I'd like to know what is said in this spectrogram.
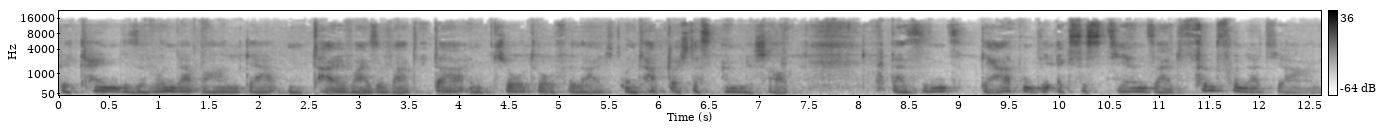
Wir kennen diese wunderbaren Gärten. Teilweise wart ihr da in Kyoto vielleicht und habt euch das angeschaut. Da sind Gärten, die existieren seit 500 Jahren.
